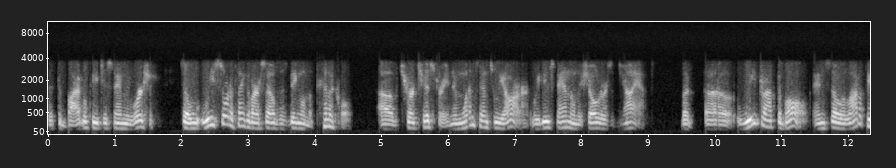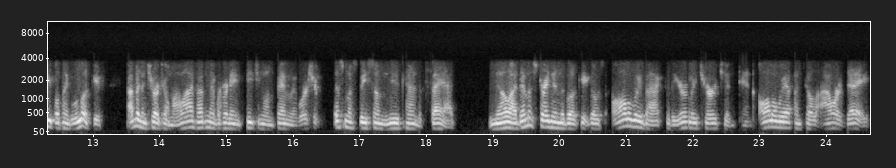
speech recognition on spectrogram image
that the Bible teaches family worship. So we sort of think of ourselves as being on the pinnacle of church history. And in one sense, we are. We do stand on the shoulders of giants, but uh, we dropped the ball. And so a lot of people think, well, look, if I've been in church all my life. I've never heard any teaching on family worship. This must be some new kind of fad. No, I demonstrate in the book it goes all the way back to the early church and, and all the way up until our day.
